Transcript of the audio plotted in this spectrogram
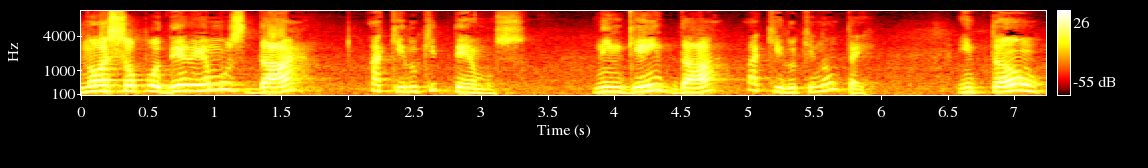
Nós só poderemos dar aquilo que temos. Ninguém dá aquilo que não tem. Então,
